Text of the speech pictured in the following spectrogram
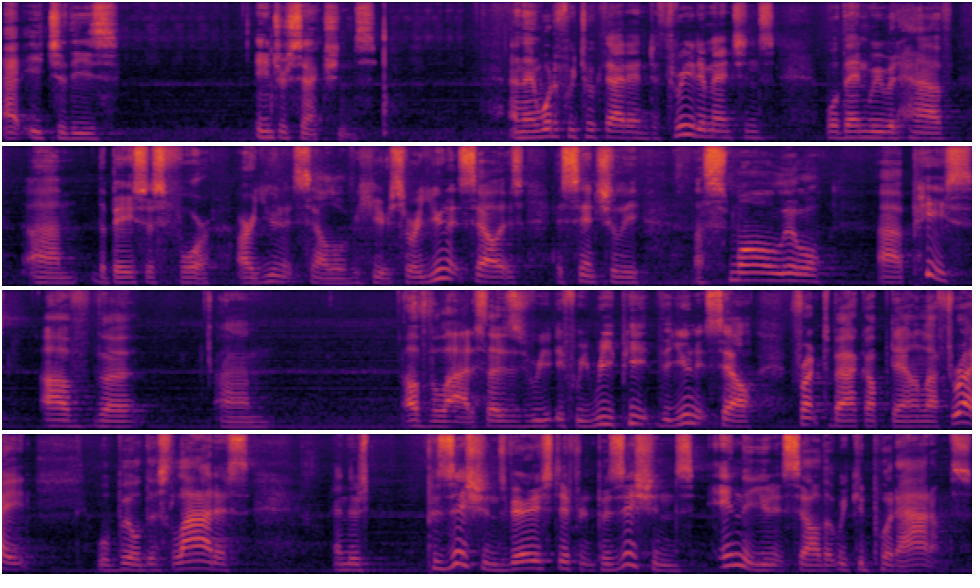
at each of these intersections. And then what if we took that into three dimensions? Well, then we would have um, the basis for our unit cell over here. So our unit cell is essentially a small little uh, piece of the, um, of the lattice. That is, if we repeat the unit cell front to back, up, down, left, right, we'll build this lattice. And there's positions, various different positions in the unit cell that we could put atoms.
